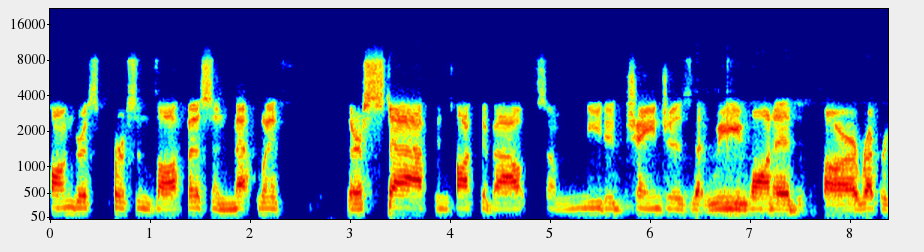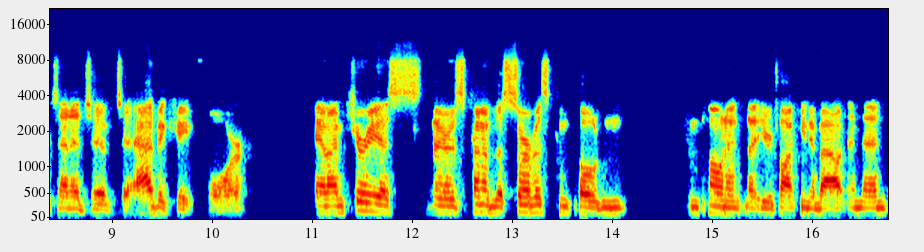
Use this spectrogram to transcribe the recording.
congressperson's office and met with their staff and talked about some needed changes that we wanted our representative to advocate for. And I'm curious, there's kind of the service component component that you're talking about, and then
